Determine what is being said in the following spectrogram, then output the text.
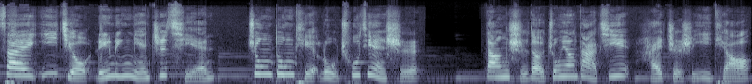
在一九零零年之前，中东铁路初建时。当时的中央大街还只是一条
